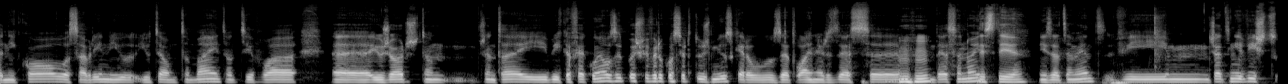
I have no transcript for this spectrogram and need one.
a Nicole, a Sabrina e o, e o Telmo também. Então estive lá uh, e o Jorge. Então jantei e vi café com eles e depois fui ver o concerto dos Muse, que era os headliners dessa, uhum, dessa noite. Desse dia. Exatamente. Vi, já tinha visto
